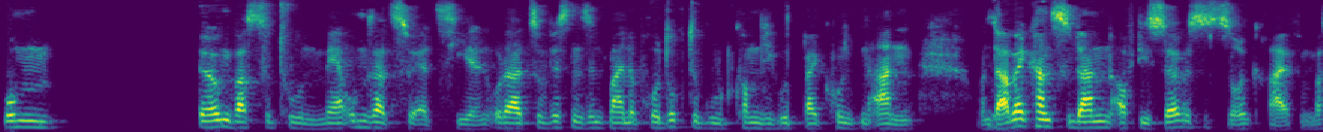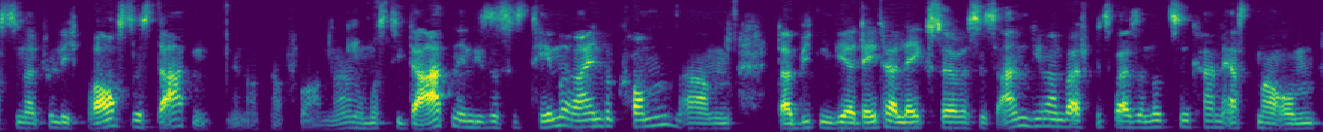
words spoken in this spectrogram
um irgendwas zu tun, mehr Umsatz zu erzielen oder zu wissen, sind meine Produkte gut, kommen die gut bei Kunden an. Und dabei kannst du dann auf die Services zurückgreifen. Was du natürlich brauchst, ist Daten in irgendeiner Form. Ne? Du musst die Daten in diese Systeme reinbekommen. Ähm, da bieten wir Data Lake Services an, die man beispielsweise nutzen kann. Erstmal, um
